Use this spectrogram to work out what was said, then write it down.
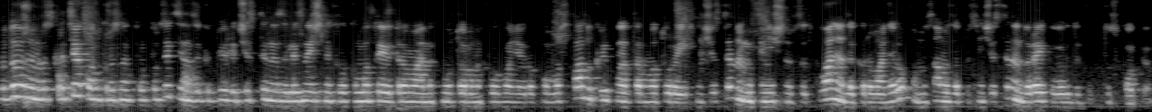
Продовжуємо розкриття конкурсних пропозицій на закупівлю частини залізничних локомотивів, трамвайних моторних вагонів рухомого складу, кріплення та арматури їхніх частини, механічне устаткування для керування рухом, а саме запасні частини до рейкових дефектоскопів.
